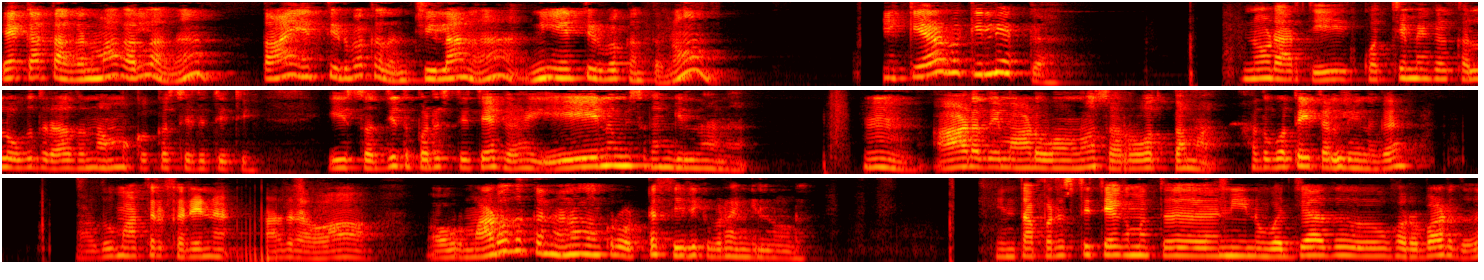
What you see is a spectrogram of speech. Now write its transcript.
ಯಾಕ, ತಗನ್ ಮಗ ಅಲ್ಲನ? ತಾ ಎತ್ತಿಡ್ಬೇಕದನ್ ಚೀಲಾನ? ನೀ ಎತ್ತಿಡ್ಬೇಕಂತನು? ಈ ಇಲ್ಲಿ ಅಕ್ಕ ನೋಡಾರ್ತಿ ಕೊಚ್ಚೆ ಮ್ಯಾಗ ಕಲ್ಲು ಹೋಗಿದ್ರೆ ಅದು ನಮ್ಮ ಕಕ್ಕ ಸಿಡಿತೈತಿ ಈ ಸದ್ಯದ ಪರಿಸ್ಥಿತಿಯಾಗ ಏನು ಮಿಸ್ಕಂಗಿಲ್ಲ ನಾನು. ಹ್ಞೂ ಆಡದೆ ಮಾಡುವವನು ಸರ್ವೋತ್ತಮ. ಅದು ಗೊತ್ತೈತಲ್ಲ ನಿನಗೆ? ಅದು ಮಾತ್ರ ಕರೆನ. ಆದ್ರೆ, ಅವ್ರು ಮಾಡೋದಕ್ಕೆ ನನಗಂಕರು ಒಟ್ಟ ಸೇರಿಕೆ ಬರಂಗಿಲ್ಲ ನೋಡು. ಇಂಥ ಪರಿಸ್ಥಿತಿಯಾಗ ಮತ್ತು ನೀನು ವಜ್ಜಾದು ಹೊರಬಾರ್ದು.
